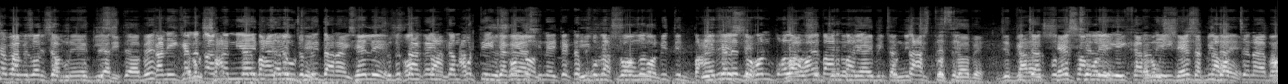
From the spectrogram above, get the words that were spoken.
সব আমি লজ্জা সামনে এগিয়ে আসতে হবে। কারণ এখানে তো আমরা ন্যায় বিচারের জন্যই ছেলে শুধু শুধু টাকা টাকা ইনকাম ইনকাম করতে করতে এই জায়গায় আসি না, এটা একটা পবিত্র অঙ্গন। বাইরে যখন বলা হয় বারবার ন্যায় বিচার নিশ্চিত করতে হবে যে বিচারপতির শেষ ছেলে এই কারণে এই শেষ বিদায় হচ্ছে না এবং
